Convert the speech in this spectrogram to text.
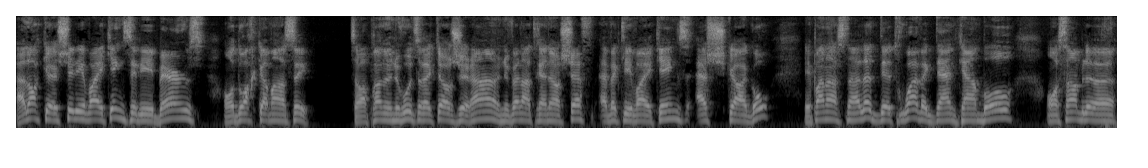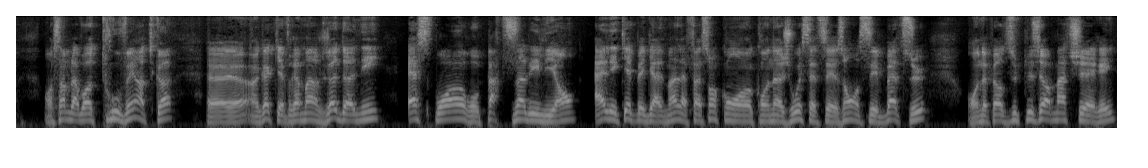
Alors que chez les Vikings et les Bears, on doit recommencer. Ça va prendre un nouveau directeur gérant, un nouvel entraîneur-chef avec les Vikings à Chicago. Et pendant ce temps-là, Détroit avec Dan Campbell, on semble, euh, on semble avoir trouvé, en tout cas, euh, un gars qui a vraiment redonné espoir aux partisans des Lions, à l'équipe également. La façon qu'on a joué cette saison, on s'est battu. On a perdu plusieurs matchs gérés.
